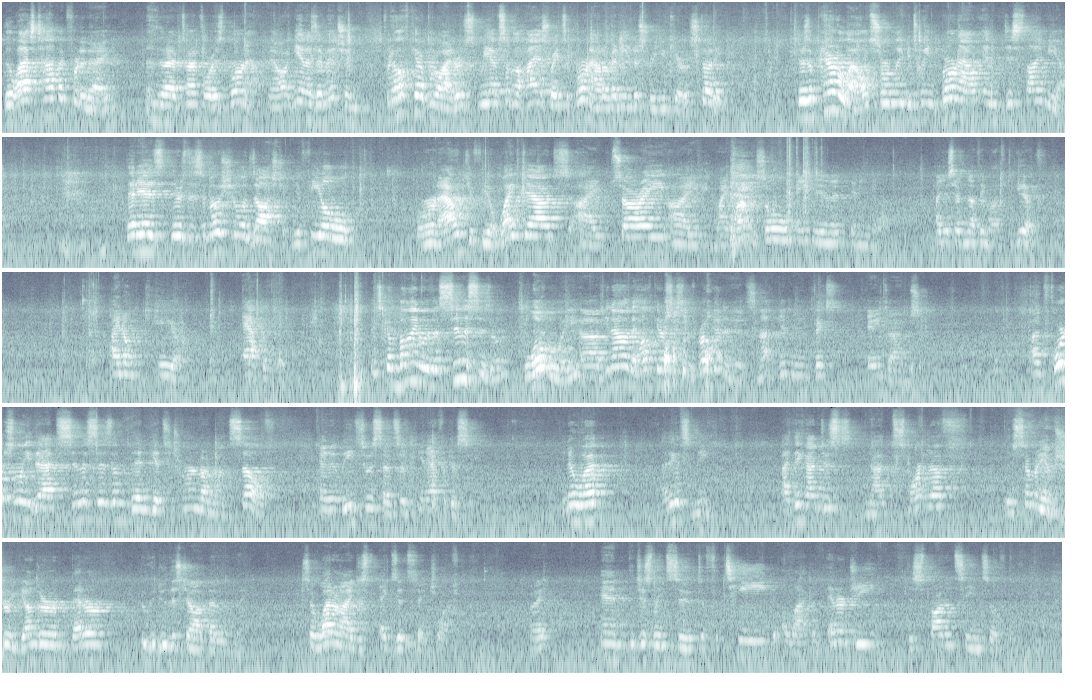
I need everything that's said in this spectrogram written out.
The last topic for today that I have time for is burnout. Now, again, as I mentioned, for healthcare providers, we have some of the highest rates of burnout of any industry you care to study. There's a parallel, certainly, between burnout and dysthymia. That is, there's this emotional exhaustion. You feel burned out, you feel wiped out, I'm sorry, I, my heart and soul ain't in it anymore. I just have nothing left to give. I don't care. Apathy. It's combined with a cynicism globally of, you know, the healthcare system is broken and it's not getting fixed anytime soon. Unfortunately, that cynicism then gets turned on oneself and it leads to a sense of inefficacy. You know what? I think it's me. I think I'm just not smart enough. There's somebody I'm sure younger, better, who could do this job better than me. So why don't I just exit stage left, right? And it just leads to, to fatigue, a lack of energy, despondency, and so forth.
